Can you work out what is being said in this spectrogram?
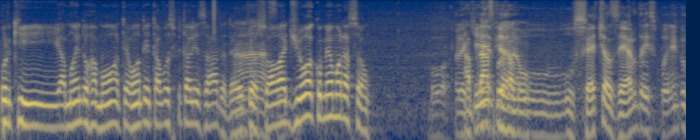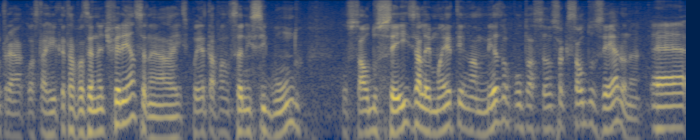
porque a mãe do Ramon até ontem estava hospitalizada. Daí o Ah, pessoal sim. adiou a comemoração. Olha aqui, Abraço Viana, Ramon. o, o 7x0 da Espanha contra a Costa Rica tá fazendo a diferença, né? A Espanha tá avançando em segundo, com saldo 6, a Alemanha tem a mesma pontuação, só que saldo zero, né? É,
